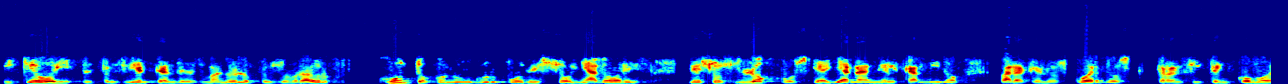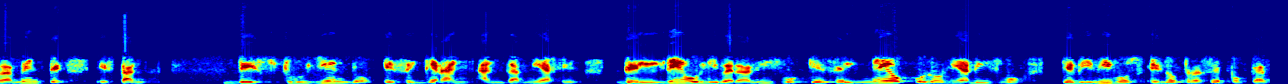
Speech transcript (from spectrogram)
y que hoy el presidente Andrés Manuel López Obrador junto con un grupo de soñadores, de esos locos que allanan el camino para que los cuerdos transiten cómodamente, están destruyendo ese gran andamiaje del neoliberalismo que es el neocolonialismo que vivimos en otras épocas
